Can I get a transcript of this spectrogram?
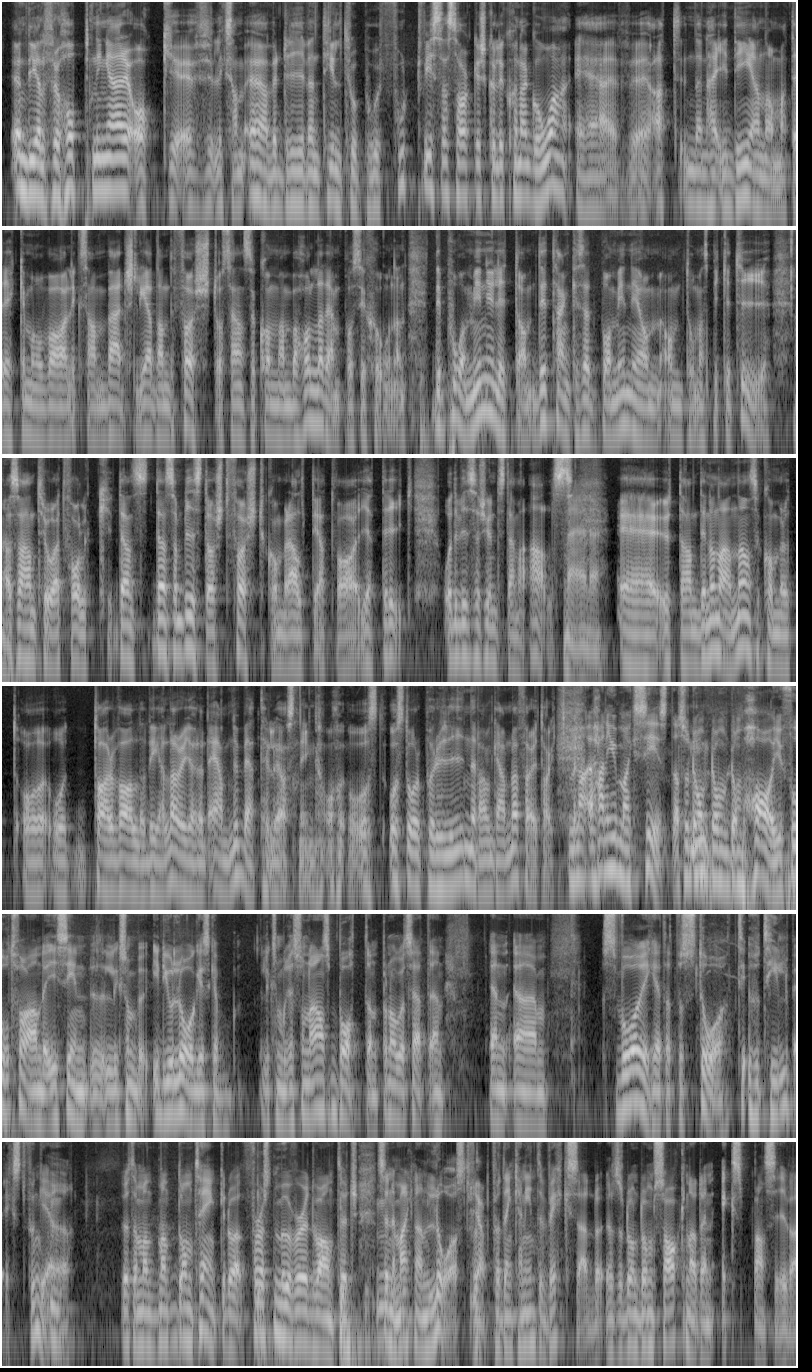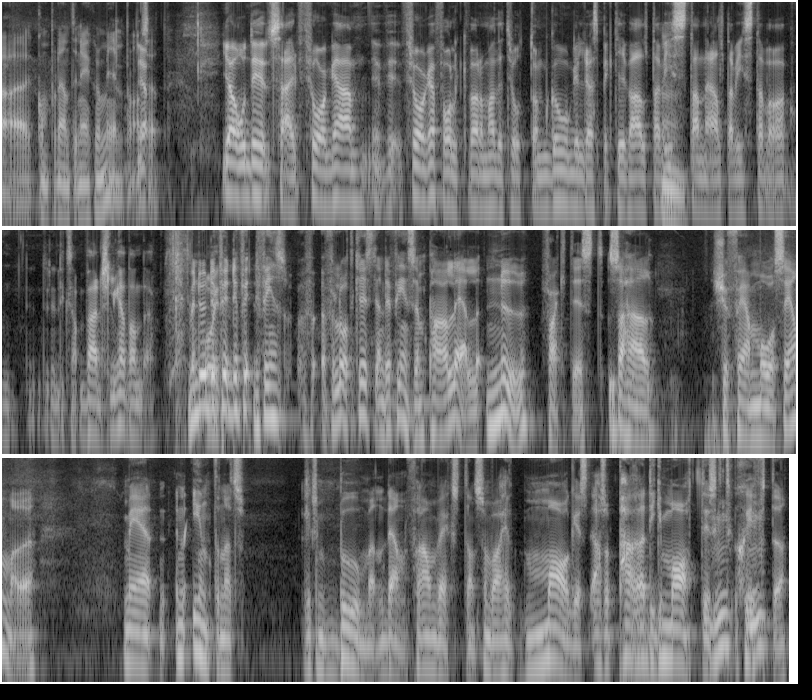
en del förhoppningar och eh, liksom överdriven tilltro på hur fort vissa saker skulle kunna gå. Eh, att den här idén om att det räcker med att vara liksom världsledande först och sen så kommer man behålla den positionen. Det påminner lite om, det tankesättet påminner om, om Thomas Piketty. Ja. Alltså han tror att folk, den, den som blir störst först kommer alltid att vara jätterik. Och det visar sig inte stämma alls. Nej, nej. Eh, utan det är någon annan som kommer och, och, och tar valda delar och gör en ännu bättre lösning och, och, och står på ruinerna av gamla företag. Men han är ju marxist. Alltså de, mm. de, de har ju fortfarande i sin liksom, ideologiska liksom, resonansbotten på något sätt en, en um, svårighet att förstå hur tillväxt fungerar. Mm. Utan man, man, de tänker då att first mover advantage, mm. sen är marknaden låst för, ja. för den kan inte växa. Alltså de, de saknar den expansiva komponenten i ekonomin på något ja. sätt. Ja, och det är så här, fråga, fråga folk vad de hade trott om Google respektive Alta mm. När Alta Vista var liksom världsledande. Men du, det, det, det, finns, förlåt Christian, det finns en parallell nu faktiskt, så här 25 år senare, med en internet liksom boomen, den framväxten som var helt magiskt, alltså paradigmatiskt mm. skifte.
